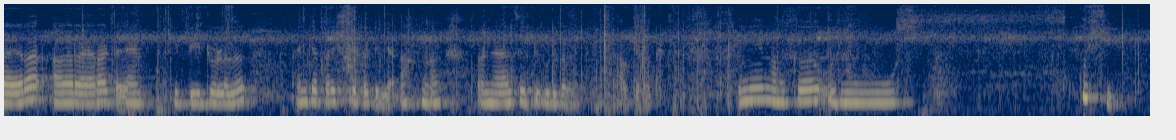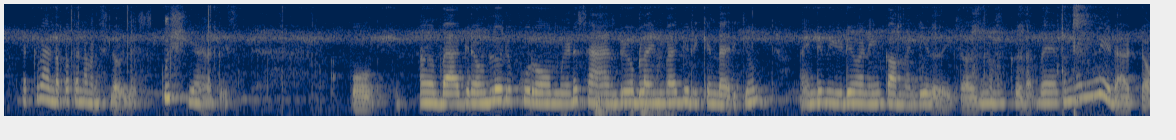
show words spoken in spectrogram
റെയറ് റയറായിട്ട് ഞാൻ കിട്ടിയിട്ടുള്ളത്. എനിക്ക് അത്ര ഇഷ്ടപ്പെട്ടില്ല ഞാൻ സെറ്റ് കൊടുക്കണം ഓക്കെ ഓക്കെ ഇനി നമുക്ക് ഒരു സ്കുഷി. ഇതൊക്കെ കണ്ടപ്പോൾ തന്നെ മനസ്സിലാവില്ലേ? സ്കുഷിയാണ് ഗൈസ് അപ്പോൾ ബാക്ക്ഗ്രൗണ്ടിൽ ഒരു കുറോമയുടെ സാൻഡ്രിയോ ബ്ലൈൻഡ് ബാഗ് ഇരിക്കുന്നുണ്ടായിരിക്കും അതിന്റെ വീഡിയോ വേണമെങ്കിൽ കമന്റ് ചെയ്ത് കേട്ടോ. അത് നമുക്ക് വേഗം തന്നെ ഇടാം കേട്ടോ.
